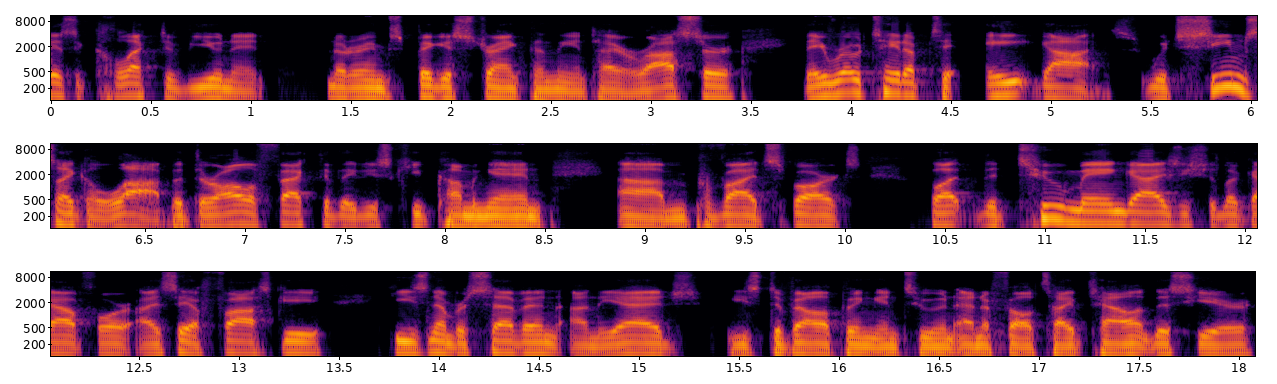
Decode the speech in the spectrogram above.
as a collective unit, Notre Dame's biggest strength in the entire roster. They rotate up to eight guys, which seems like a lot, but they're all effective. They just keep coming in, um, provide sparks. But the two main guys you should look out for Isaiah Foskey He's number seven on the edge. He's developing into an NFL type talent this year.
